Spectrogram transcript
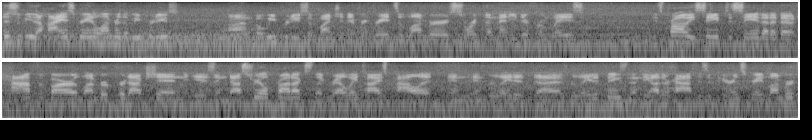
This would be the highest grade of lumber that we produce. Um, but we produce a bunch of different grades of lumber, sort them many different ways. Probably safe to say that about half of our lumber production is industrial products like railway ties, pallet, and, and related uh, related things. And then the other half is appearance grade lumber.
